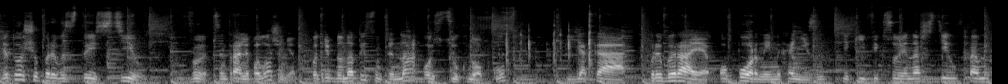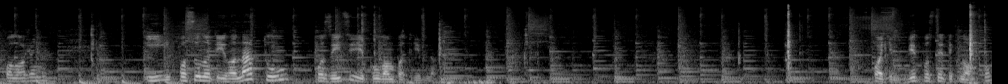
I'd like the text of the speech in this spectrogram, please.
Для того, щоб перевести стіл в центральне положення, потрібно натиснути на ось цю кнопку, яка прибирає опорний механізм, який фіксує наш стіл в певних положеннях, і посунути його на ту позицію, яку вам потрібно. Потім відпустити кнопку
